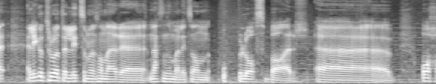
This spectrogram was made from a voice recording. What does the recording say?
Jeg liker å tro at det er litt som en sånn der eh, Nesten som en litt sånn oppblåsbar uh, Åh,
